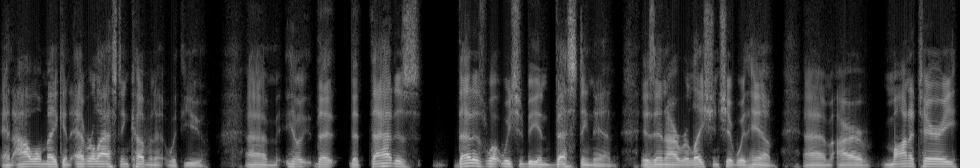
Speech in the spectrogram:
and I will make an everlasting covenant with you um, you know that that that is that is what we should be investing in is in our relationship with him. Um, our monetary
